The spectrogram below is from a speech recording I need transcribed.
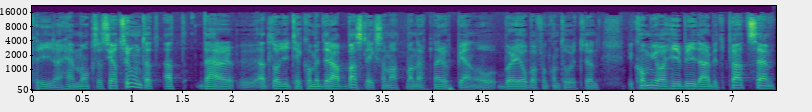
prylar hemma också. Så jag tror inte att, att det här att Logitech kommer drabbas, liksom, att man öppnar upp igen och börjar jobba från kontoret. Vi kommer ju ha hybridarbetsplatser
